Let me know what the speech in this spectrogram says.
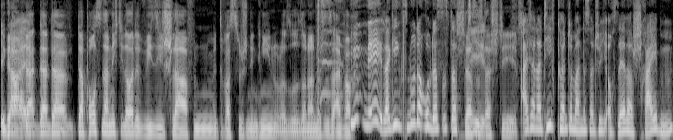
egal. Genau, egal. da, da, da, da posten dann nicht die Leute, wie sie schlafen mit was zwischen den Knien oder so, sondern das ist einfach, nee, da ging es nur darum, dass es da steht. dass es da steht. Alternativ könnte man das natürlich auch selber schreiben,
